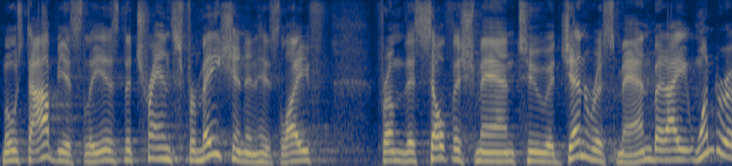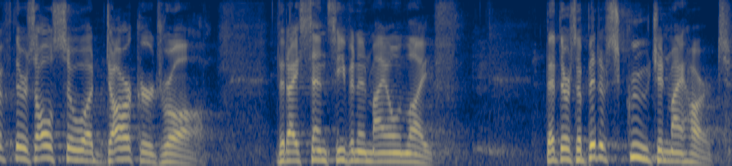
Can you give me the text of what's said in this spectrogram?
most obviously is the transformation in his life from this selfish man to a generous man, but I wonder if there's also a darker draw that I sense even in my own life. That there's a bit of Scrooge in my heart.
